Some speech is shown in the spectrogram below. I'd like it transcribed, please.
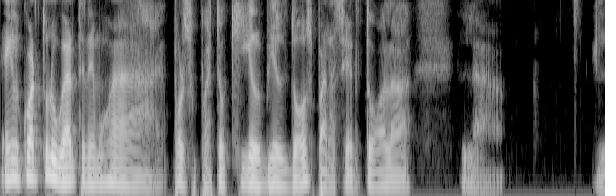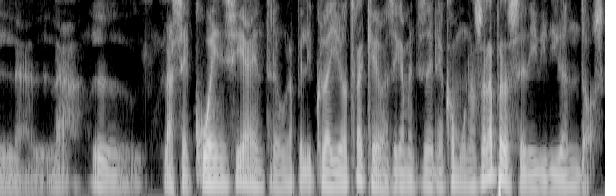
En el cuarto lugar tenemos a, por supuesto, Kill Bill 2 para hacer toda la la, secuencia entre una película y otra, que básicamente sería como una sola, pero se dividió en dos.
